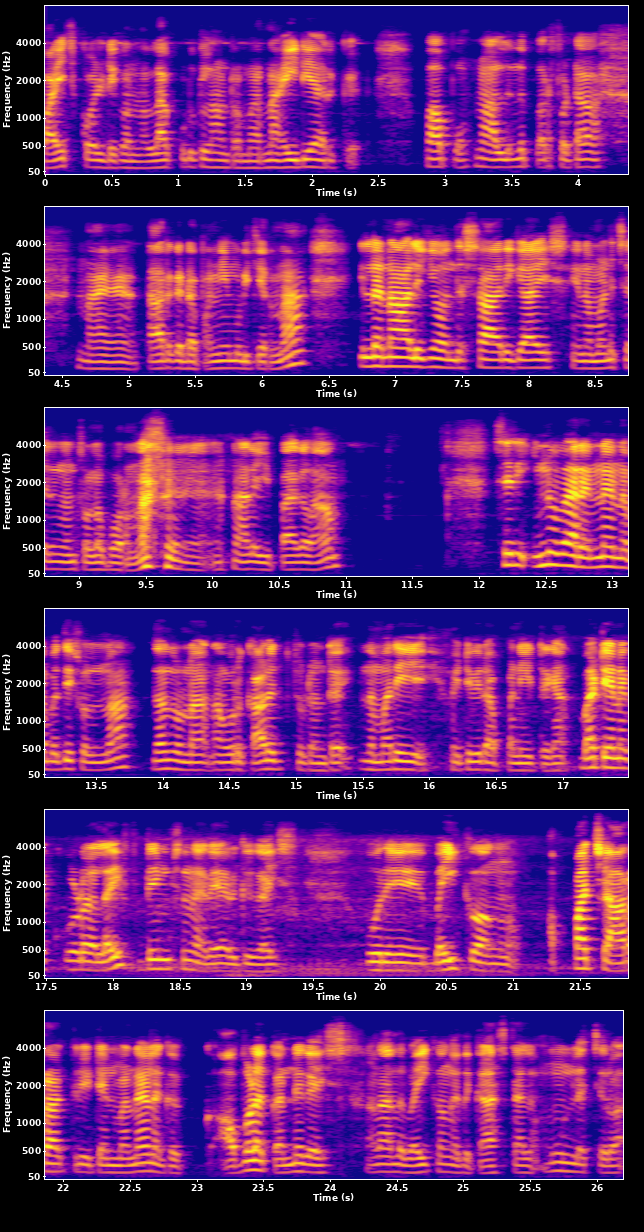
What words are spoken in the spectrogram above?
வாய்ஸ் குவாலிட்டி கொஞ்சம் நல்லா கொடுக்கலான்ற மாதிரினா ஐடியா இருக்குது பார்ப்போம். நாலுலேருந்து பர்ஃபெக்டாக நான் டார்கெட்டை பண்ணி முடிக்கிறேன்னா இல்லை நாளைக்கு வந்து சாரி காய்ஸ் என்னை மன்னிச்சிருங்கன்னு சொல்ல போகிறேன்னா நாளைக்கு பார்க்கலாம். சரி இன்னும் வேறு என்ன என்னை பற்றி சொல்லணும்னா தான் சொன்னேன் நான் ஒரு காலேஜ் ஸ்டூடெண்ட்டு இந்த மாதிரி வெட்டி பண்ணிகிட்ருக்கேன் பட் எனக்கு கூட லைஃப் ட்ரீம்ஸ் நிறையா இருக்குது கைஸ் ஒரு பைக் வாங்கணும். அப்பாச்சி ஆர்ஆர் த்ரீ டென் பண்ணால் எனக்கு அவ்வளோ கண்ணு கைஸ் ஆனால் அந்த பைக் வாங்கிறது காஸ்ட்டாக இல்லை. மூணு லட்ச ரூபா.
